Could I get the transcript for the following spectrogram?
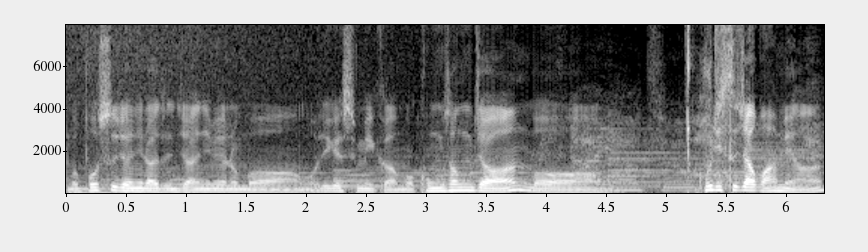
뭐 보스전이라든지 아니면은 뭐 어디겠습니까? 뭐 공성전 뭐 굳이 쓰자고 하면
